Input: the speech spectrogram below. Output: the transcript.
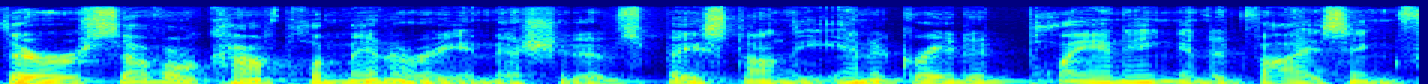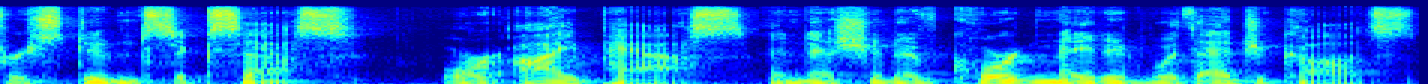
There are several complementary initiatives based on the Integrated Planning and Advising for Student Success, or IPASS, initiative coordinated with EDUCAUSE.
